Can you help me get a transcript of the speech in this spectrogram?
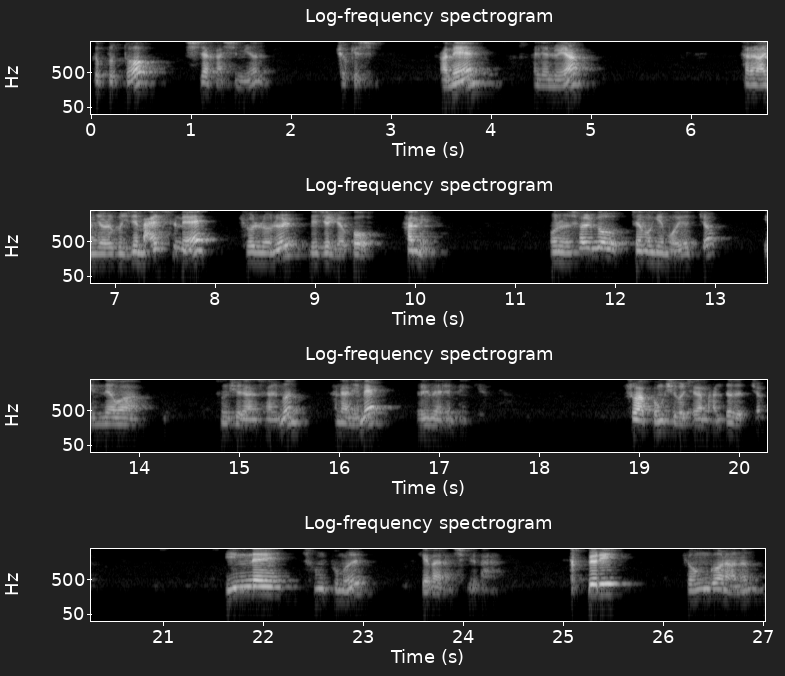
것부터 시작하시면 좋겠습니다. 아멘. 할렐루야. 사랑하는 여러분, 이제 말씀의 결론을 맺으려고 합니다. 오늘 설교 제목이 뭐였죠? 인내와 성실한 삶은 하나님의 열매를 맺게 합니다. 수학 공식을 제가 만들었죠. 인내 성품을 개발하시길 바랍니다. 특별히 경건하는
